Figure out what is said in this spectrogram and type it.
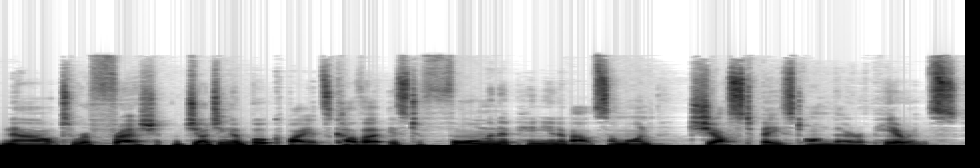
Now, to refresh, judging a book by its cover is to form an opinion about someone just based on their appearance.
